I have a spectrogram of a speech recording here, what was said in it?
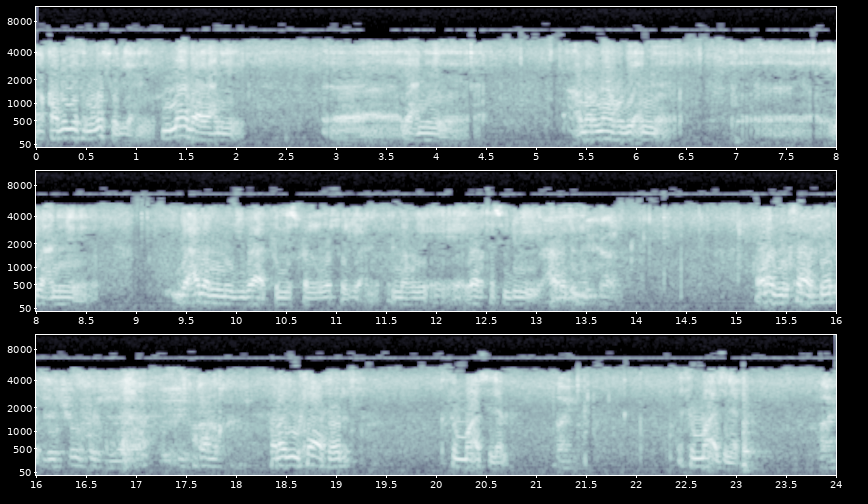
لقضية الغسل يعني لماذا يعني آه، يعني أمرناه بأن آه، يعني بعدد الموجبات بالنسبة للغسل يعني أنه يغتسل بعدد رجل كافر. لتشوف الفرق رجل كافر ثم أسلم. طيب ثم أجنب. طيب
